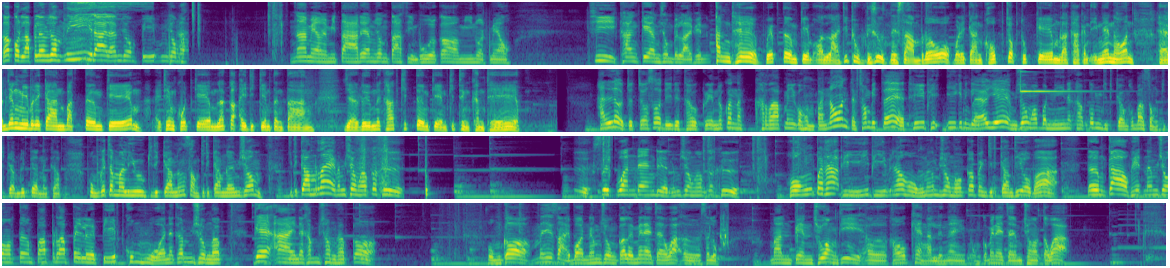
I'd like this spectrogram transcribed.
ก็กดรับไปเลยท่านผู้ชมนี่ได้แล้วท่านผู้ชมปี๊บผู้ชมครับหน้าแมวเนี่ยมีตาด้วยท่านผู้ชมตาสีชมพูแล้วก็มีหนวดแมว ที่ข้างแก้มชมเป็นลายเพ้นท์ขั้นเทพเว็บเติมเกมออนไลน์ที่ถูกที่สุดใน 3 โลก บริการครบจบทุกเกม ราคากันเองแน่นอน แถมยังมีบริการบัตรเติมเกม ไอเทมโค้ดเกม แล้วก็ไอดีเกมต่างๆ อย่าลืมนะครับ คิดเติมเกมคิดถึงคันเทพ ฮัลโหลโจโจสวัสดีเด็กเทวเกรียนทุกคนนะครับมาอยู่กับผมปานนนจากช่องพีเจทีพีอีกันอีกแล้วเย่ช่วงว่าวันนี้นะครับก็มีกิจกรรมเข้ามา 2 กิจกรรมด้วยกันนะครับผมก็จะมารีวิวกิจกรรมทั้ง 2 กิจกรรมเลยผู้ชม กิจกรรมแรกท่านผู้ชมครับก็คือศึกวันแดงเดือดท่านผู้ชมครับก็คือ หงปะทะผีผีปะทะหงนะผู้ชมครับก็เป็นกิจกรรมที่บอกว่าเติม9เพชรนะผู้ชมครับเติมปั๊บรับไปเลยปี๊บคุมหัวนะครับผู้ชมครับ แก้อายนะครับผู้ชมครับก็ ผมก็ไม่ใช่สายบอลนะท่านผู้ชมก็เลยไม่แน่ใจว่าเออสรุป มันเป็นช่วงที่เออเขาแข่งกันหรือไง ผมก็ไม่แน่ใจท่านผู้ชมครับแต่ว่า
